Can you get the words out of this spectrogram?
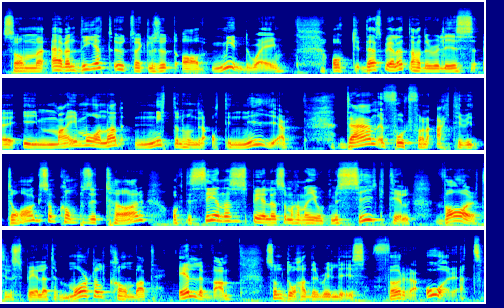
som även det utvecklades av Midway. Och det spelet hade release eh, i maj månad 1989. Dan är fortfarande aktiv idag som kompositör och det senaste spelet som han har gjort musik till var till spelet Mortal Kombat 11 som då hade release förra året.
